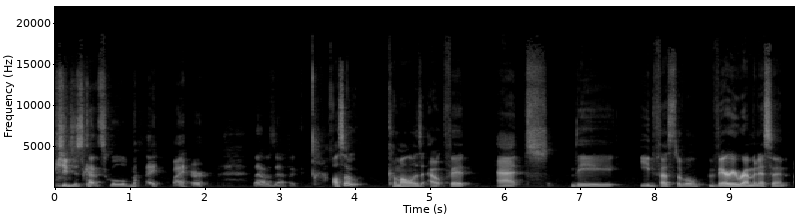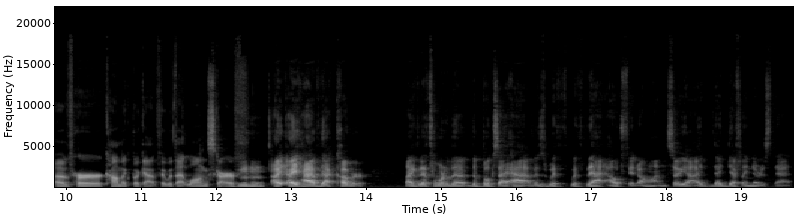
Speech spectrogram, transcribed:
She just got schooled by by her. That was epic. Also, Kamala's outfit at the Eid festival very reminiscent of her comic book outfit with that long scarf. hmm I, I have that cover. Like that's one of the the books I have is with with that outfit on. So yeah, I, I definitely noticed that.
